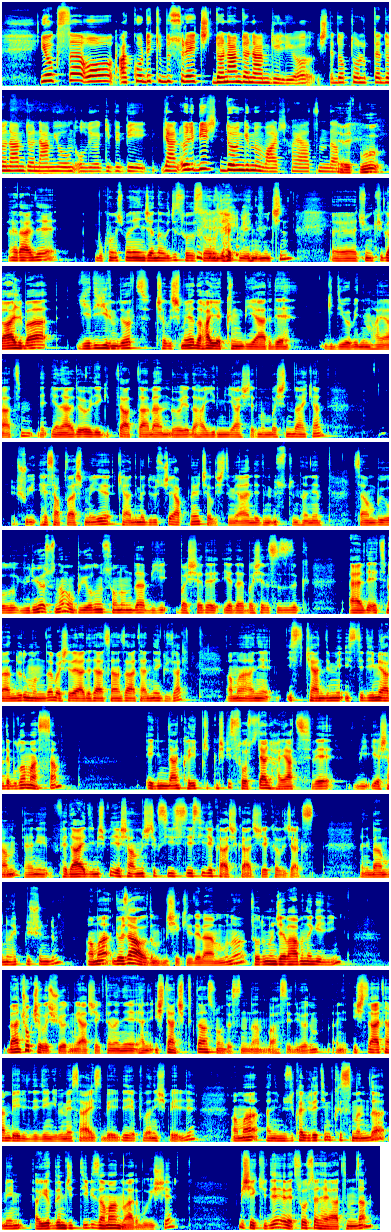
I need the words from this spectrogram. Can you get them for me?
Yoksa o akkordaki bu süreç dönem dönem geliyor. İşte doktorlukta dönem dönem yoğun oluyor gibi bir yani öyle bir döngü mü var hayatında? Evet bu herhalde bu konuşmanın en can alıcı sorusu olacak benim için. E, çünkü galiba 7-24 çalışmaya daha yakın bir yerde gidiyor benim hayatım. Genelde öyle gitti. Hatta ben böyle daha 20 yaşlarımın başındayken şu hesaplaşmayı kendime dürüstçe yapmaya çalıştım. Yani dedim üstün hani sen bu yolu yürüyorsun ama bu yolun sonunda bir başarı ya da başarısızlık elde etmen durumunda başarı elde edersen zaten ne güzel. Ama hani kendimi istediğim yerde bulamazsam elimden kayıp gitmiş bir sosyal hayat ve bir yaşam yani feda edilmiş bir yaşanmışlık silsilesiyle karşı karşıya kalacaksın. Hani ben bunu hep düşündüm ama göze aldım bir şekilde ben bunu. Sorunun cevabına geleyim. Ben çok çalışıyorum gerçekten hani hani işten çıktıktan sonrasından bahsediyorum. Hani iş zaten belli dediğin gibi mesaisi belli, yapılan iş belli. Ama hani müzikal üretim kısmında benim ayırdığım ciddi bir zaman var bu işe. Bir şekilde evet sosyal hayatımdan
